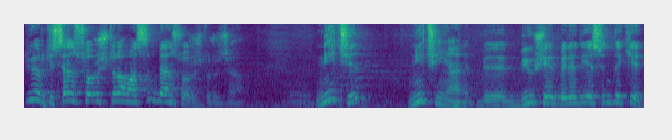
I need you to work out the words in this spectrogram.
diyor ki sen soruşturamazsın ben soruşturacağım. Niçin? Niçin yani? Ee, Büyükşehir Belediyesi'ndeki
